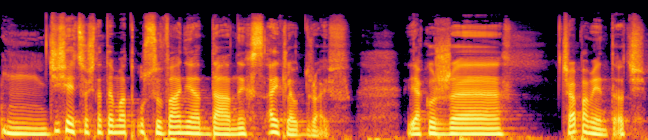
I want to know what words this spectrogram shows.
mm, dzisiaj coś na temat usuwania danych z iCloud Drive. Jako, że trzeba pamiętać,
